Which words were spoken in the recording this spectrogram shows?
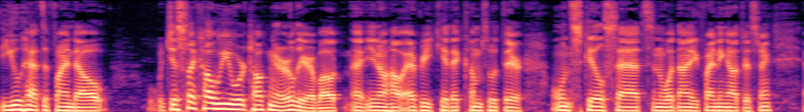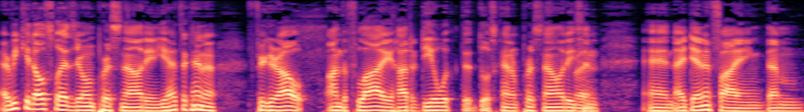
You have to find out. Just like how we were talking earlier about, uh, you know, how every kid that comes with their own skill sets and whatnot, you're finding out their strengths. Every kid also has their own personality, and you have to kind of figure out on the fly how to deal with the, those kind of personalities Right. and and identifying them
